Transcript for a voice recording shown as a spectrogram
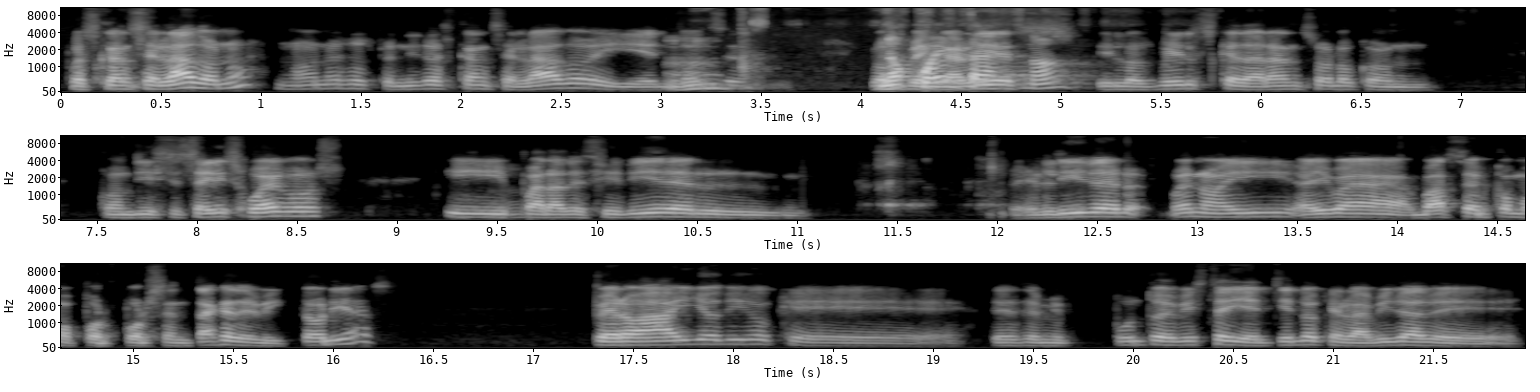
pues cancelado, ¿no? No, no es suspendido, es cancelado y entonces los Bengalíes y los Bills quedarán solo con, con 16 juegos y para decidir el, el líder, bueno, ahí, ahí va, va a ser como por porcentaje de victorias, pero ahí yo digo que desde mi punto de vista y entiendo que la vida de,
